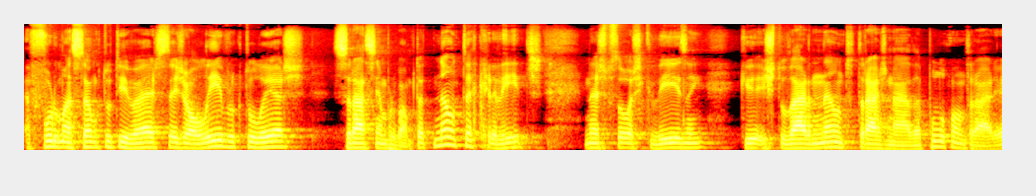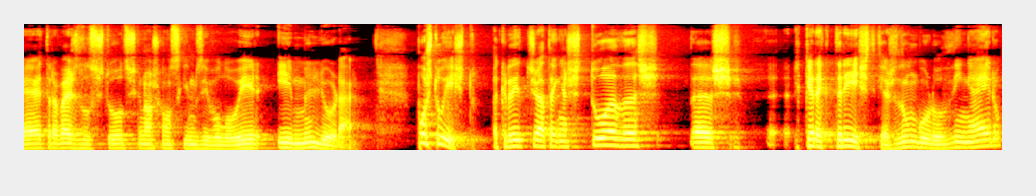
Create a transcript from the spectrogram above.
a formação que tu tiveres, seja o livro que tu leres, será sempre bom. Portanto, não te acredites nas pessoas que dizem que estudar não te traz nada. Pelo contrário, é através dos estudos que nós conseguimos evoluir e melhorar. Posto isto, acredito que já tenhas todas as características de um guru de dinheiro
